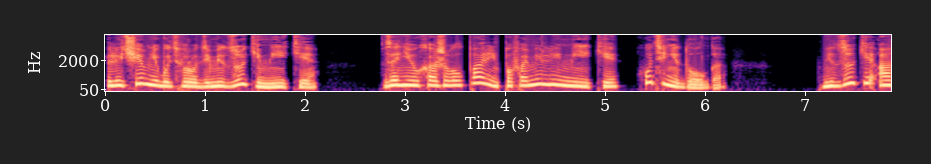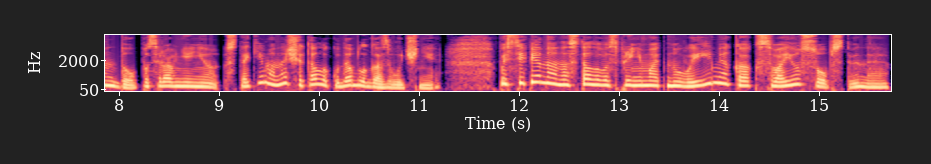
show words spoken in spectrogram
или чем-нибудь вроде Мидзуки-Мики. За ней ухаживал парень по фамилии Мики, хоть и недолго. Мидзуки Андо, по сравнению с таким, она считала куда благозвучнее. Постепенно она стала воспринимать новое имя как свое собственное.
